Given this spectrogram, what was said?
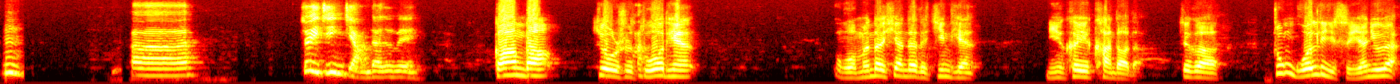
嗯，呃，最近讲的对不对？刚刚就是昨天，我们的现在的今天，你可以看到的这个。中国历史研究院，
